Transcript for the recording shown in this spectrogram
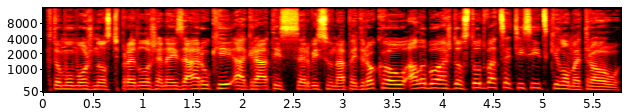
K tomu možnosť predlženej záruky a gratis servisu na 5 rokov alebo až do 120 tisíc kilometrov.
